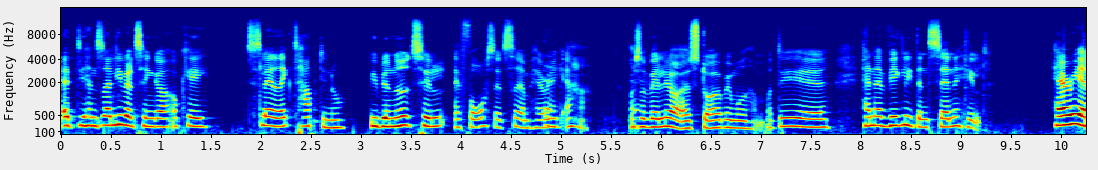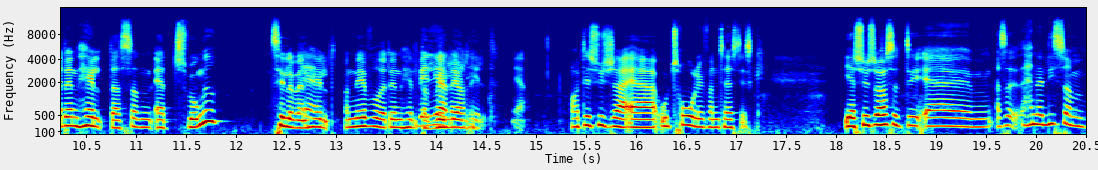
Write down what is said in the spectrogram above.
at de, han så alligevel tænker, okay, slaget er ikke tabt endnu. Vi bliver nødt til at fortsætte, selvom Harry Ja. ikke er her. Og Ja. så vælger at stå op imod ham. Og det, øh, han er virkelig den sande held. Harry er den held, der sådan er tvunget til at være Ja. en held, og Neville er den held, der Vælger at vælger være det. helt. Ja. Og det synes jeg er utrolig fantastisk. Jeg synes også, at det er... Øhm, altså, han er ligesom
